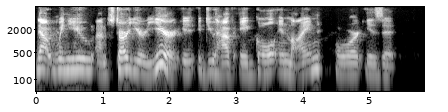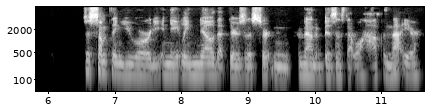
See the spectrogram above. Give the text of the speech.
now when you um, start your year do you have a goal in mind or is it just something you already innately know that there's a certain amount of business that will happen that year?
